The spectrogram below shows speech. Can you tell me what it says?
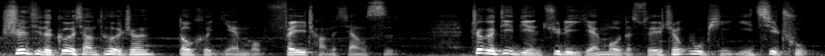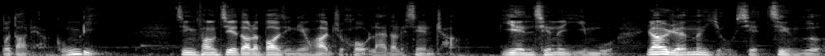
尸体的各项特征都和严某非常的相似。这个地点距离严某的随身物品遗弃处不到两公里。警方接到了报警电话之后，来到了现场。眼前的一幕让人们有些惊愕：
